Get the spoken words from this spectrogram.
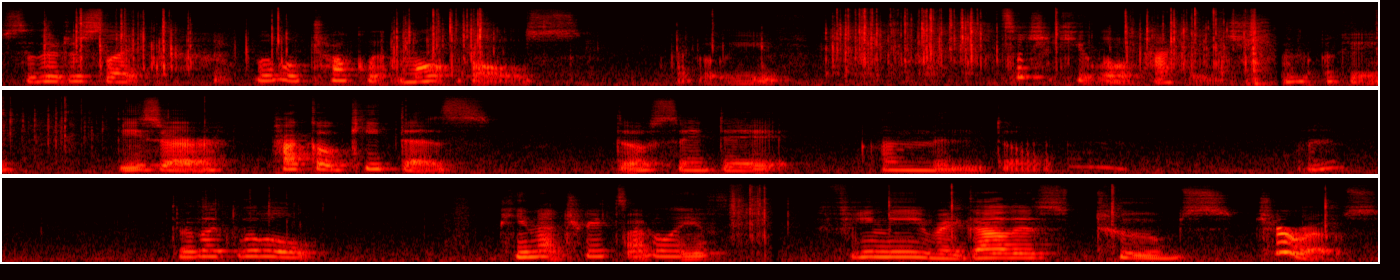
So they're just like little chocolate malt balls, I believe. Such a cute little package. Okay, these are Pacoquitas Doce de Amendo. What? They're like little peanut treats, I believe. Fini Regales Tubes Churros.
